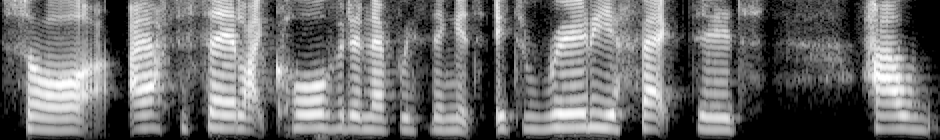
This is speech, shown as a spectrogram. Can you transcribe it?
So I have to say, like COVID and everything, it's it's really affected how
